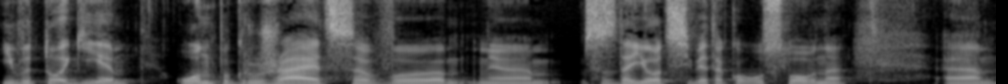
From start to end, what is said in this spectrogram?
и в итоге он погружается в... Э, создает себе такого условно э,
